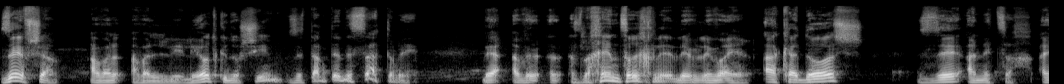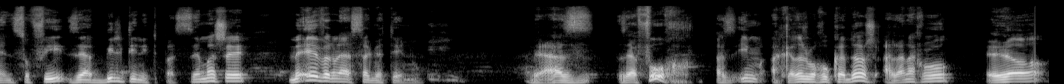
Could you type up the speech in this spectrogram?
זה אפשר, אבל, אבל להיות קדושים זה תרתי דה סתרי. אז לכן צריך לבאר. הקדוש זה הנצח, האינסופי זה הבלתי נתפס, זה מה שמעבר להשגתנו. ואז זה הפוך, אז אם הקדוש ברוך הוא קדוש, אז אנחנו לא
